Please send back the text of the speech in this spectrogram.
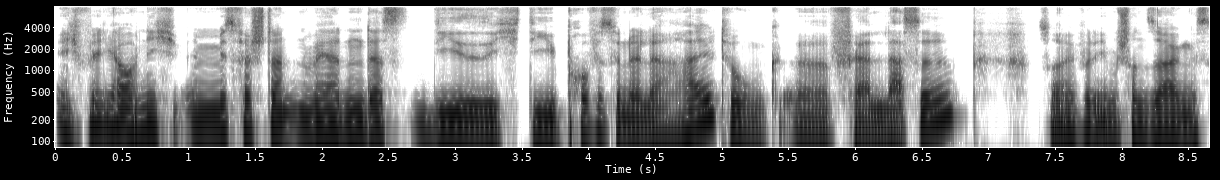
Ich will ja auch nicht missverstanden werden, dass die sich die professionelle Haltung äh, verlasse, sondern ich würde eben schon sagen, es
